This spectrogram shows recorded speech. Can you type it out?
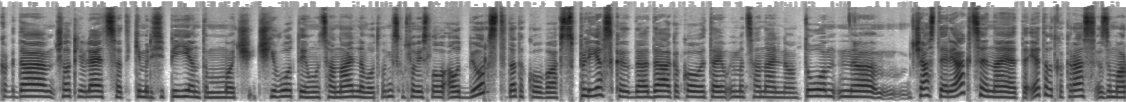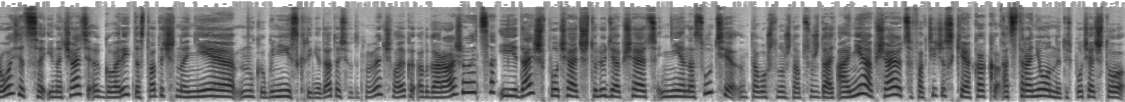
когда человек является таким реципиентом чьего-то эмоционального, вот в английском слове есть слово outburst, да, такого всплеска, да, да, какого-то эмоционального, то э, частая реакция на это, это вот как раз заморозиться и начать говорить достаточно не, ну, как бы не искренне, да, то есть в этот момент человек отгораживается, и дальше получается, что люди общаются не на сути того, что нужно обсуждать, а они общаются фактически как отстраненные, то есть получается, что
